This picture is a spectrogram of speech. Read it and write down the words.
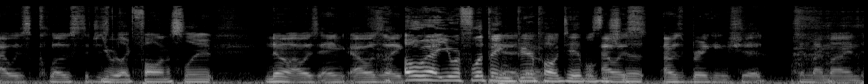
I was close to just you were like falling asleep. no. I was angry. I was like Oh right, you were flipping Yeah, beer no. pong tables and I was shit. I was breaking shit in my mind.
